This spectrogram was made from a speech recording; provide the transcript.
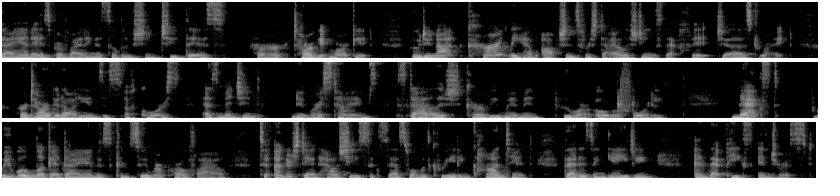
Diana is providing a solution to this, her, target market, who do not currently have options for stylish jeans that fit just right. Her target audience is, of course, as mentioned numerous times, stylish, curvy women who are over 40. Next, we will look at Diana's consumer profile to understand how she is successful with creating content that is engaging and that piques interest.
